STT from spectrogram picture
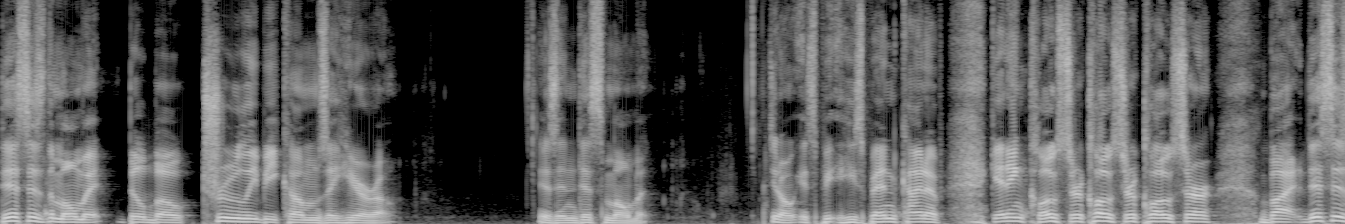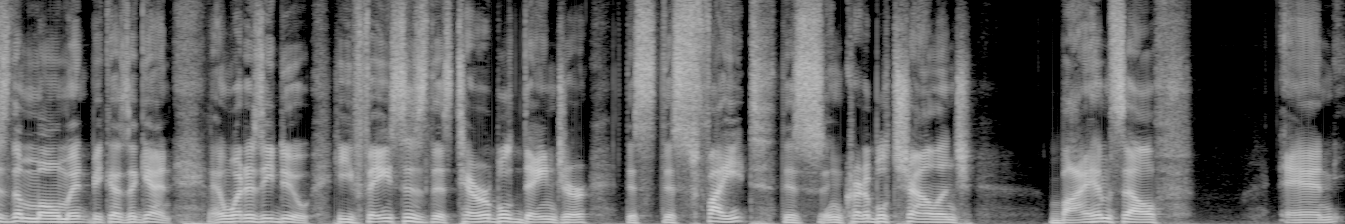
This is the moment Bilbo truly becomes a hero. Is in this moment. You know, it's he's been kind of getting closer, closer, closer, but this is the moment because again, and what does he do? He faces this terrible danger, this this fight, this incredible challenge by himself and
